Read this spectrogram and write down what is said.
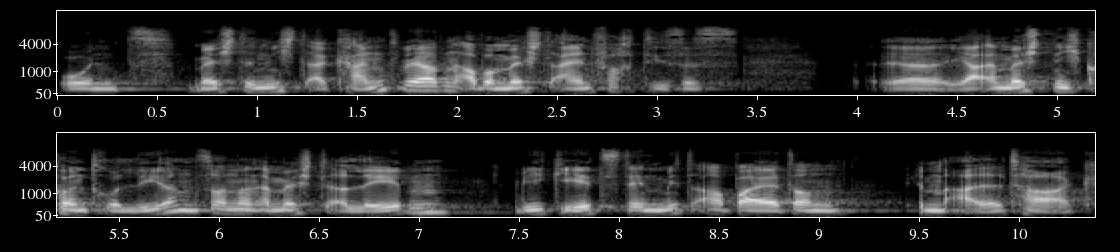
und möchte nicht erkannt werden, aber möchte einfach dieses, äh, ja, er möchte nicht kontrollieren, sondern er möchte erleben, wie geht's den Mitarbeitern im Alltag?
